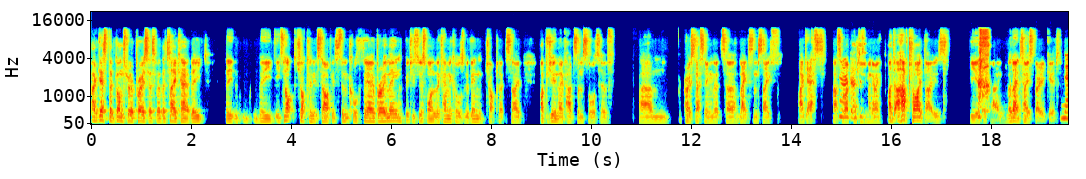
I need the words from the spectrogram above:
I guess they've gone through a process where they take out the, the, the, it's not chocolate itself, it's something called theobromine, which is just one of the chemicals within chocolate. So I presume they've had some sort of um, processing that uh, makes them safe, I guess. That's yeah, what I, presume just... anyway. I, I have tried those years ago. they don't taste very good. No.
